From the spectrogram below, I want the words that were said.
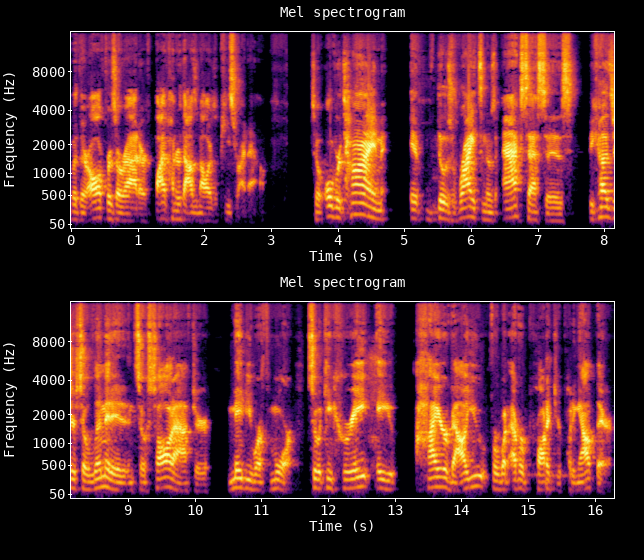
what their offers are at are five hundred thousand dollars a piece right now. So over time, if those rights and those accesses, because they're so limited and so sought after, may be worth more. So it can create a higher value for whatever product you're putting out there.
